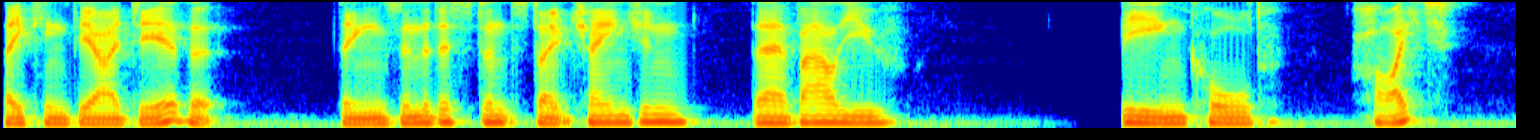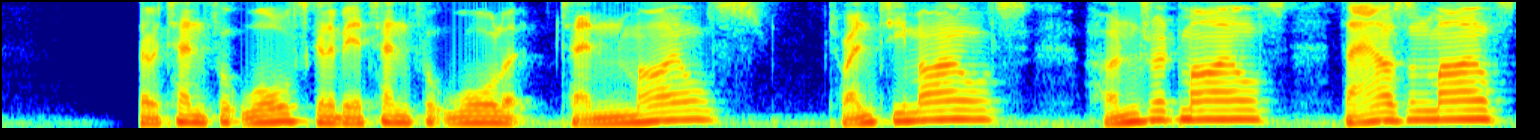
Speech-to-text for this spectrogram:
taking the idea that things in the distance don't change in their value being called height. So a 10 foot wall is going to be a 10 foot wall at 10 miles, 20 miles, 100 miles, 1,000 miles.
